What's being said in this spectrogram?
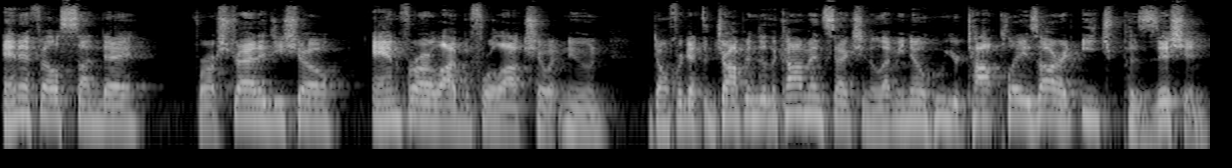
NFL Sunday for our strategy show and for our live before lock show at noon. Don't forget to drop into the comments section and let me know who your top plays are at each position.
